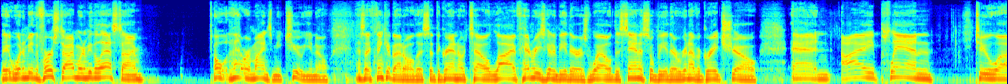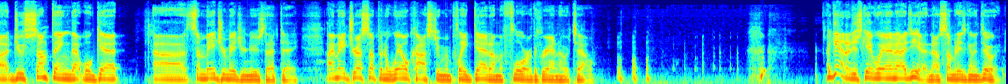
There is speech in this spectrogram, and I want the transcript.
It wouldn't be the first time, wouldn't be the last time. Oh, that reminds me too. You know, as I think about all this at the Grand Hotel live, Henry's going to be there as well. DeSantis will be there. We're going to have a great show, and I plan to uh, do something that will get uh, some major, major news that day. I may dress up in a whale costume and play dead on the floor of the Grand Hotel. Again, I just gave away an idea. Now somebody's going to do it.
